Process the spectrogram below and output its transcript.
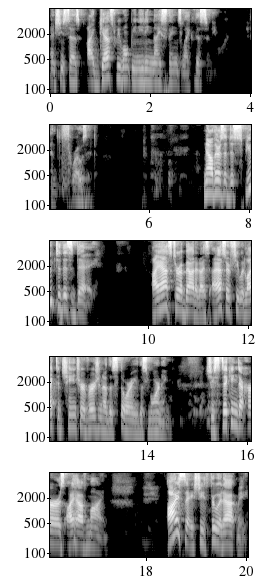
and she says, I guess we won't be needing nice things like this anymore, and throws it. Now, there's a dispute to this day. I asked her about it. I asked her if she would like to change her version of the story this morning. She's sticking to hers, I have mine. I say she threw it at me.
